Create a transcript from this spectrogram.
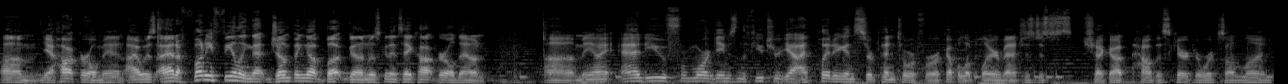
Um, yeah, Hot Girl, man. I was I had a funny feeling that jumping up butt gun was gonna take Hot Girl down. Uh, may I add you for more games in the future? Yeah, I played against Serpentor for a couple of player matches just to check out how this character works online.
